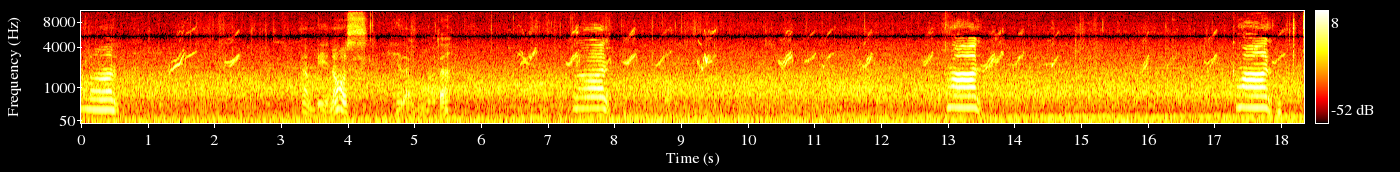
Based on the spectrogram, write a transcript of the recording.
Come on. Gambino's. Hello, mother. Come on. Come on. Come on.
